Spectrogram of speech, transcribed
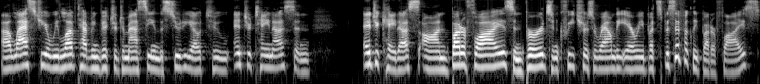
Uh, last year, we loved having Victor DeMasi in the studio to entertain us and educate us on butterflies and birds and creatures around the area, but specifically butterflies.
